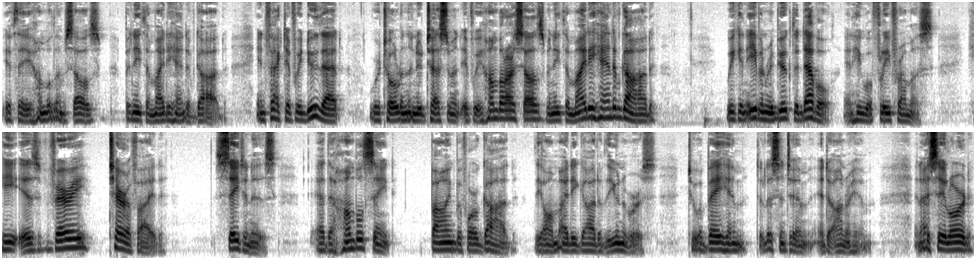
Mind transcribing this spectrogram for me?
if they humble themselves beneath the mighty hand of God. In fact, if we do that, we're told in the New Testament, if we humble ourselves beneath the mighty hand of God, we can even rebuke the devil and he will flee from us. He is very terrified, Satan is, at the humble saint bowing before God, the Almighty God of the universe, to obey him, to listen to him, and to honor him. And I say, Lord,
